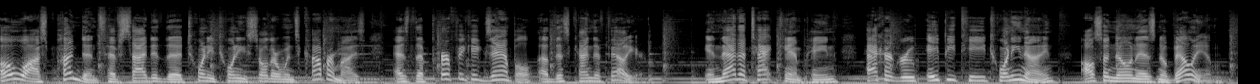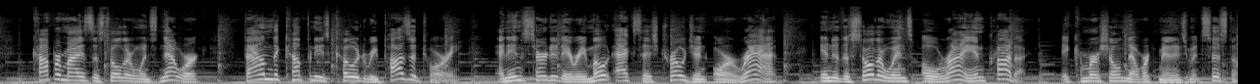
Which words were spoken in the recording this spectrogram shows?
OWASP pundits have cited the 2020 SolarWinds compromise as the perfect example of this kind of failure. In that attack campaign, hacker group APT 29, also known as Nobelium, compromised the SolarWinds network, found the company's code repository, and inserted a remote access Trojan or RAT into the SolarWinds Orion product a commercial network management system.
